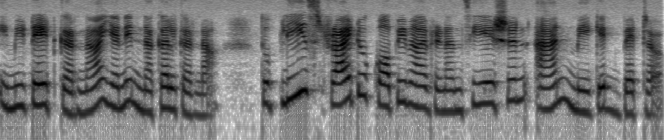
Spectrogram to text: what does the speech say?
इमिटेट करना, यानी नकल करना। तो please try to copy my pronunciation and make it better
